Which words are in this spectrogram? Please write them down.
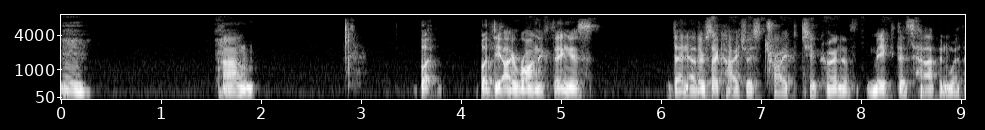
Mm. Um, but but the ironic thing is, then other psychiatrists tried to kind of make this happen with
